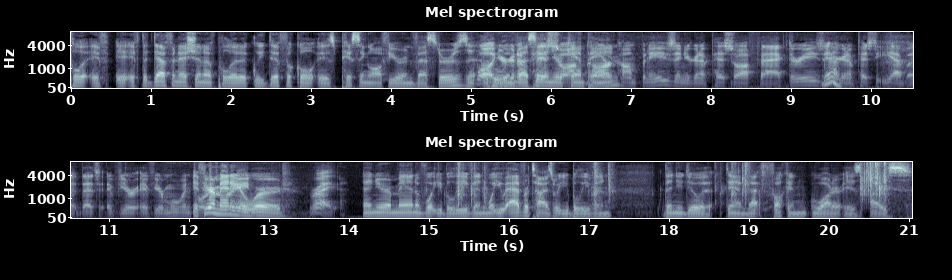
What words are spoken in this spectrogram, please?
If if the definition of politically difficult is pissing off your investors and- Well, and who you're invested piss in your off car campaign, companies, and you're going to piss off factories, and Yeah. you're going to piss. Yeah, but that's if you're if you're moving. if you're a man of your word right? and you're a man of what you believe in, what you advertise, what you believe in, then you do it. Damn, that fucking water is ice.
